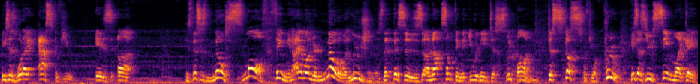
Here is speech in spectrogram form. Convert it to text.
He says, What I ask of you is, uh, is this is no small thing, and I am under no illusions that this is uh, not something that you would need to sleep on, discuss with your crew. He says, You seem like a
